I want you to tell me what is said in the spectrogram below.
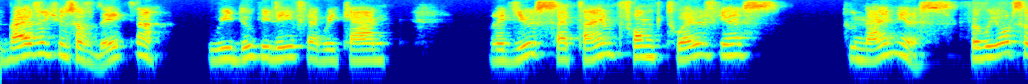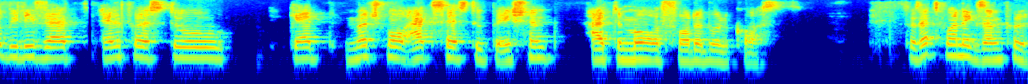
by the use of data, we do believe that we can reduce that time from 12 years to nine years. But we also believe that help us to get much more access to patient at a more affordable cost. So that's one example.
